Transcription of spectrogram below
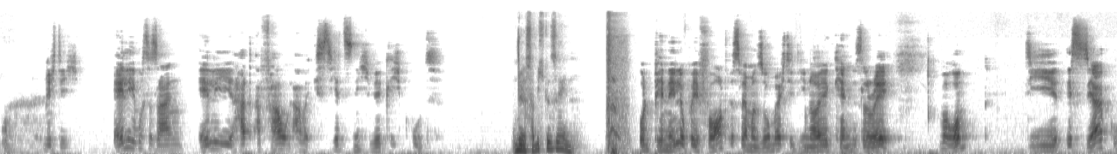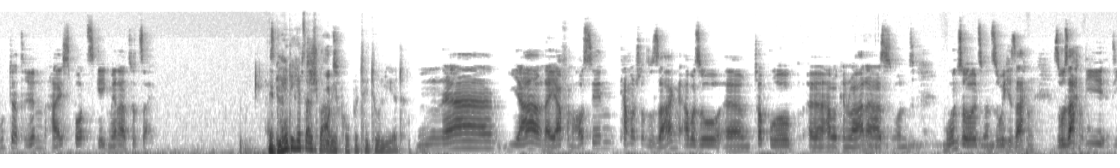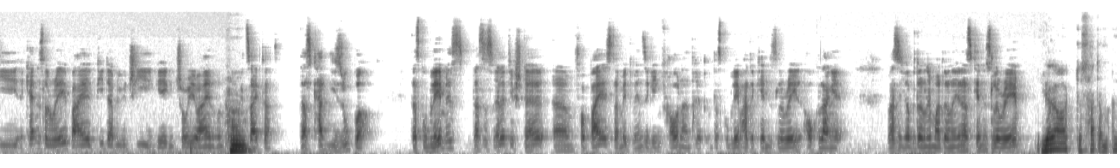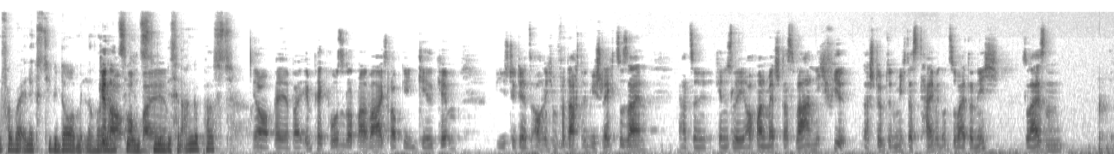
Richtig. Ellie musste sagen, Ellie hat Erfahrung, aber ist jetzt nicht wirklich gut. Das habe ich gesehen. Und Penelope Ford ist, wenn man so möchte, die neue Candice LeRae. Warum? Die ist sehr gut da drin, Highspots gegen Männer zu zeigen. Ja, die hätte ich jetzt als Barbie-Puppe tituliert. Na, ja, naja, vom Aussehen kann man schon so sagen, aber so ähm, Top Rope, äh, Hurricane Ranas und Moonsaults und solche Sachen. So Sachen, die, die Candice LeRae bei PWG gegen Joey Ryan und Co. Hm. gezeigt hat. Das kann die super. Das Problem ist, dass es relativ schnell ähm, vorbei ist damit, wenn sie gegen Frauen antritt. Und das Problem hatte Candice LeRae auch lange. Ich weiß nicht, ob du da mal dran erinnerst, Candice LeRae. Ja, das hat am Anfang bei NXT gedauert. Mittlerweile genau, hat sie den Stil ein bisschen angepasst. Ja, bei, bei Impact, wo sie dort mal war, ich glaube gegen Gail Kim. Die steht ja jetzt auch nicht im Verdacht, irgendwie schlecht zu sein. Da hatte LeRae auch mal ein Match, das war nicht viel. Da stimmte nämlich das Timing und so weiter nicht. So heißen,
